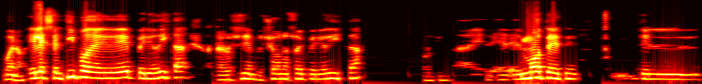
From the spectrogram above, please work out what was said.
bueno, él es el tipo de, de periodista, yo- claro, yo siempre, yo no soy periodista, porque eh, el, el mote de- del-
